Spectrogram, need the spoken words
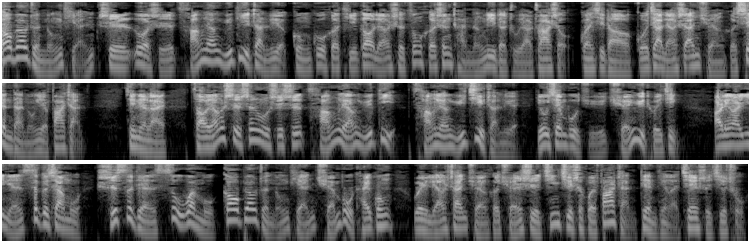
高标准农田是落实藏粮于地战略、巩固和提高粮食综合生产能力的主要抓手，关系到国家粮食安全和现代农业发展。近年来，枣阳市深入实施藏粮于地、藏粮于技战略，优先布局，全域推进。二零二一年，四个项目，十四点四五万亩高标准农田全部开工，为粮食安全和全市经济社会发展奠定了坚实基础。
